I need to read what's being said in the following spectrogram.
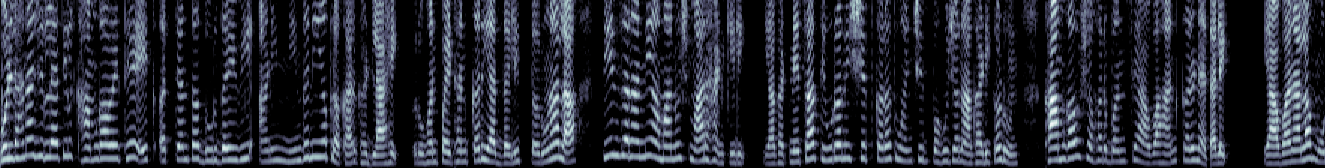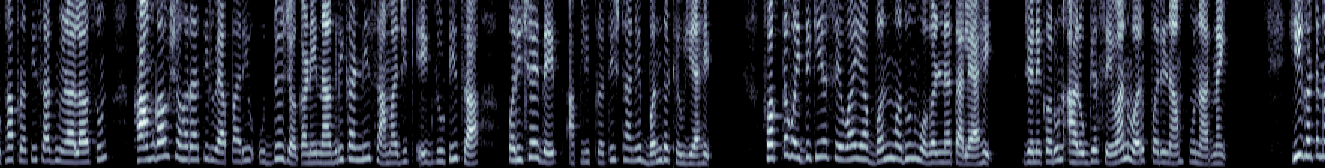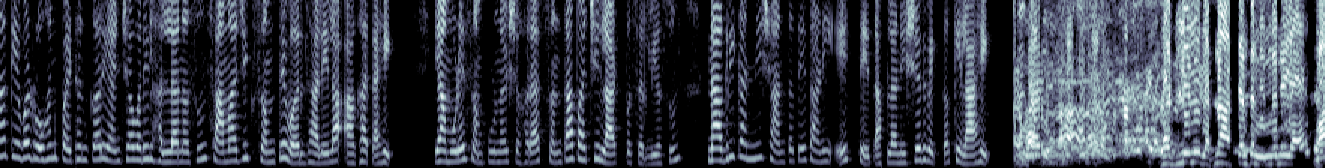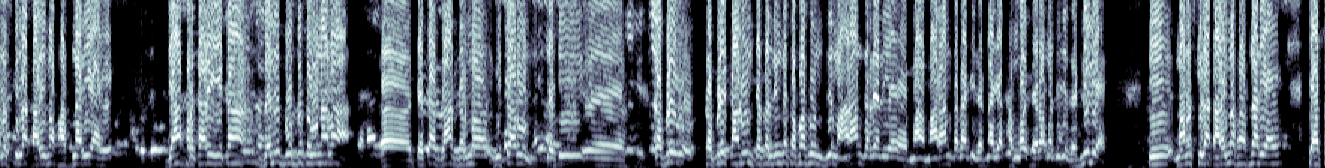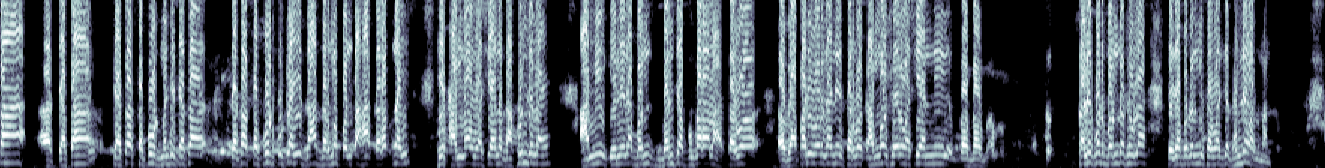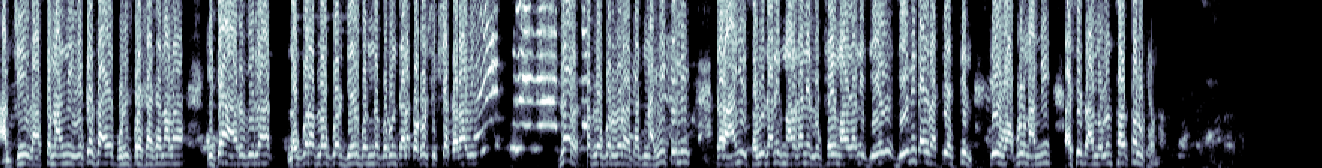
बुलढाणा जिल्ह्यातील खामगाव येथे एक अत्यंत दुर्दैवी आणि निंदनीय प्रकार घडला आहे. रोहन पैठणकर या दलित तरुणाला तीन जणांनी अमानुष मारहाण केली. या घटनेचा तीव्र निषेध करत वंचित बहुजन आघाडीकडून खामगाव शहर बंदचे आवाहन करण्यात आले. या आव्हानाला मोठा प्रतिसाद मिळाला असून खामगाव शहरातील व्यापारी उद्योजक आणि नागरिकांनी सामाजिक एकजुटीचा परिचय देत आपली प्रतिष्ठाने बंद ठेवली आहेत. फक्त वैद्यकीय सेवा या बंदमधून वगळण्यात आल्या आहे जेणेकरून आरोग्य सेवांवर परिणाम होणार नाही. ही घटना केवळ रोहन पैठणकर यांच्यावरील हल्ला नसून सामाजिक समतेवर झालेला आघात आहे. यामुळे संपूर्ण शहरात संतापाची लाट पसरली असून नागरिकांनी शांततेत आणि एकतेत आपला निषेध व्यक्त केला आहे. घडलेली घटना अत्यंत निंदनीय आहे. माणुसकीला काळीमा फासणारी आहे. ज्या प्रकारे एका दलित बौद्ध तरुणाला त्याचा जात धर्म विचारून त्याची कपडे कपडे काढून त्याचा लिंग तपासून जे मारहाण करण्यात मारहाण करण्याची घटना या खामगाव शहरामध्ये जी घडलेली आहे ते माणुसकीला काळीमा फासणारी आहे. त्याचा त्याचा त्याचा सपोर्ट म्हणजे त्याचा त्याचा सपोर्ट कुठलाही जात धर्म पंथ हा करत नाही हे खामगाव वासियांना दाखवून दिलं आहे. आम्ही केलेल्या बंद बंदच्या पुकाराला सर्व व्यापारी वर्गाने सर्व खामगाव शहरवासियांनी ब- ब- ब- कडेकोट बंद ठेवला त्याच्याबद्दल मी सर्वांचे धन्यवाद मानतो. आमची रास्त मागणी एकच आहे पोलीस प्रशासनाला की त्या आरोपीला लवकरात लवकर जेल बंद करून त्याला कठोर शिक्षा करावी. जर लवकर जर अटक नाही केली तर आम्ही संविधानिक मार्गाने लोकशाही मार्गाने जे जे बी काही रस्ते असतील ते वापरून आम्ही असेच आंदोलन चालू ठेवणार.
